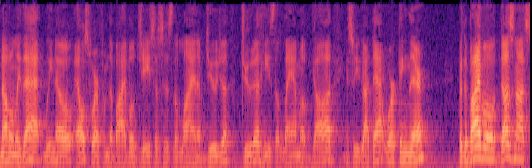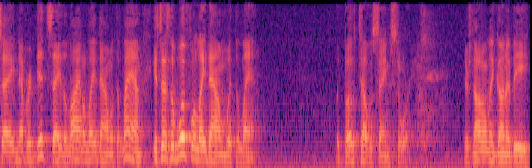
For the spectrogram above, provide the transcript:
Not only that, we know elsewhere from the Bible, Jesus is the lion of Judah. Judah, he's the lamb of God. And so you got that working there. But the Bible does not say, never did say, the lion will lay down with the lamb. It says the wolf will lay down with the lamb. But both tell the same story. There's not only going to be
